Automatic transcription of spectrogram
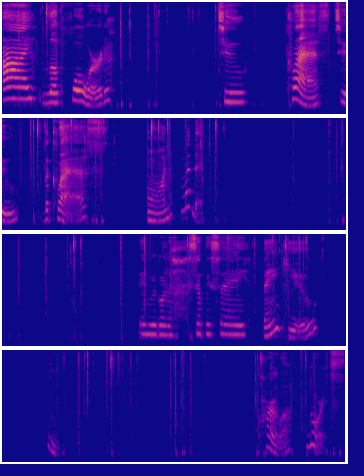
I look forward to class, to the class on Monday. Then we're going to simply say thank you. Hmm. Carla Norris.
